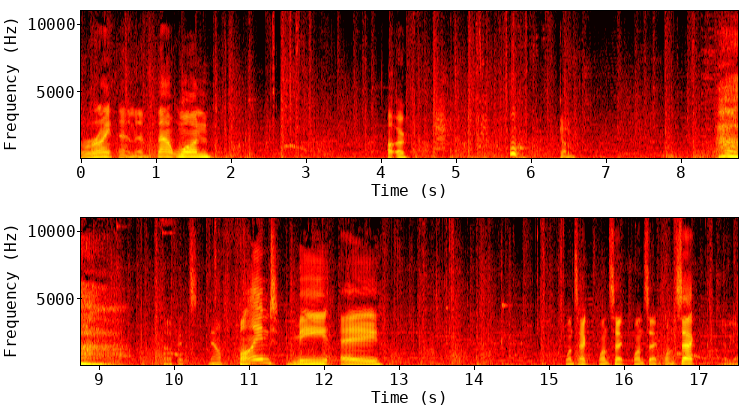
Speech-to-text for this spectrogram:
Right, and then that one. Uh-oh. Got him. Perfect. Now find me a... One sec, one sec, one sec, one sec. There we go.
